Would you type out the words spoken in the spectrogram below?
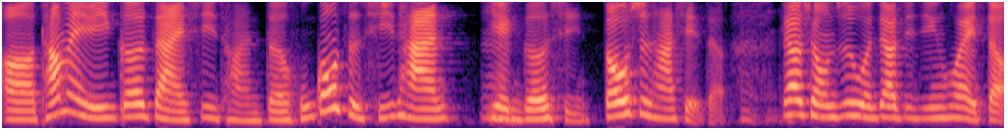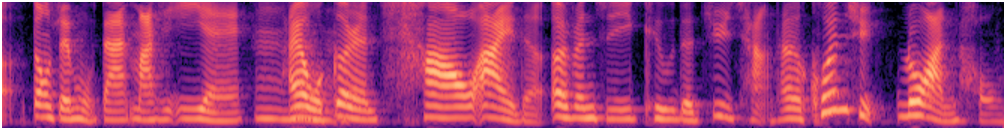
呃，唐美云歌仔戏团的《胡公子奇谈》《燕歌行》都是他写的。廖琼之文教基金会的《冻水牡丹》马西一耶，还有我个人超爱的二分之一 Q 的剧场，他的昆曲《乱红》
